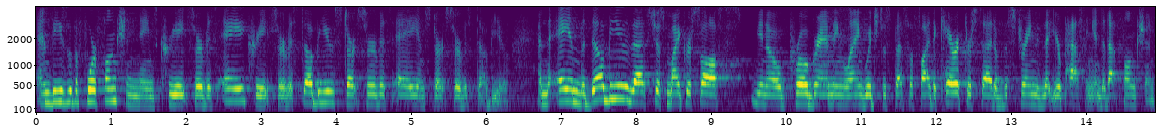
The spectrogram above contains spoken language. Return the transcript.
And these are the four function names, create service A, create service W, start service A, and start service W. And the A and the W, that's just Microsoft's you know, programming language to specify the character set of the strings that you're passing into that function,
